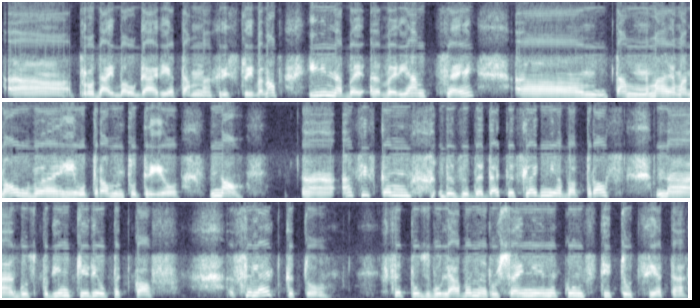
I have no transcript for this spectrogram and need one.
а, Продай България, там на Христо Иванов, и на Б, а, вариант С, а, там Майя Манолова и отровното трио. Но аз искам да зададете следния въпрос на господин Кирил Петков. След като се позволява нарушение на Конституцията.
